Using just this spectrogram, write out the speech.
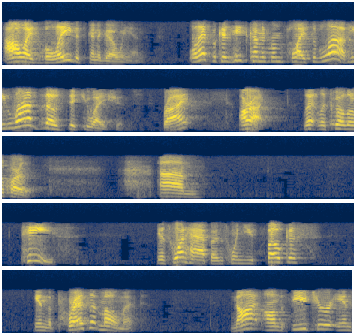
I always believe it's going to go in. Well, that's because he's coming from a place of love. He loves those situations, right? All right. Let, let's go a little further. Um, peace is what happens when you focus in the present moment, not on the future in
